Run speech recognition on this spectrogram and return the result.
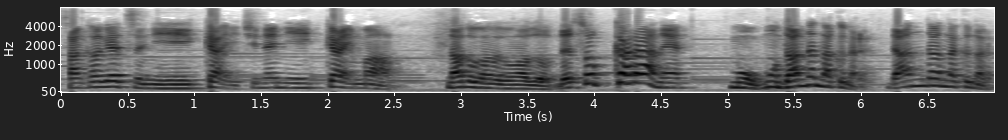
3ヶ月に1回。1年に1回。まあ、などなどなど。で、そっからね、もう、もうだんだんなくなる。だんだんなくなる。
